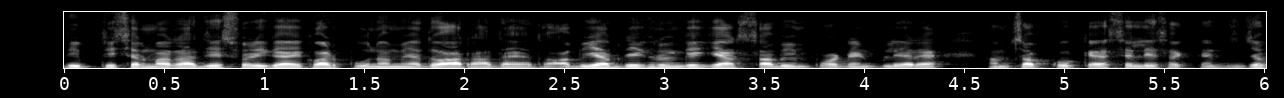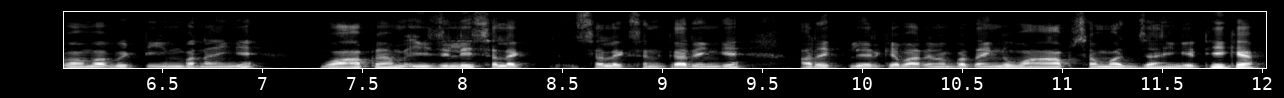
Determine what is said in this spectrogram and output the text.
दीप्ति शर्मा राजेश्वरी गायकवाड़ पूनम यादव आराधा यादव अभी आप देख रहे होंगे कि यार सब इंपॉर्टेंट प्लेयर है, हम सबको कैसे ले सकते हैं? तो जब हम अभी टीम बनाएँगे, वहाँ पे हम इजीली सेलेक्ट सेलेक्शन करेंगे, हर एक प्लेयर के बारे में बताएँगे, वहाँ आप समझ जाएँगे, ठीक है?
